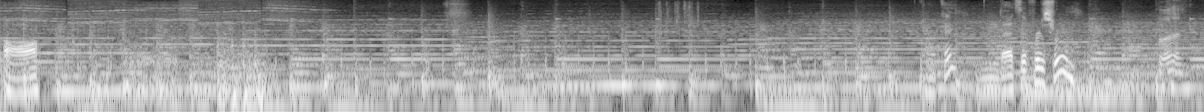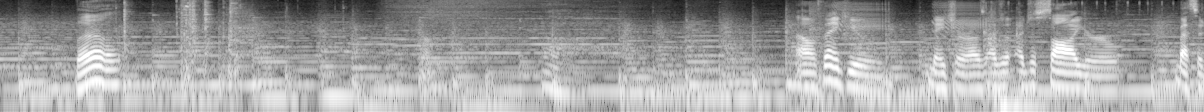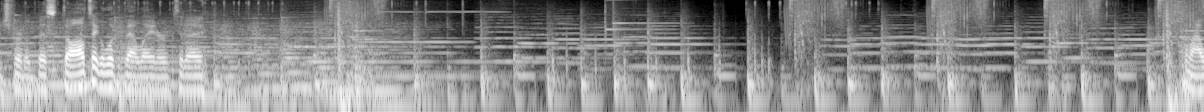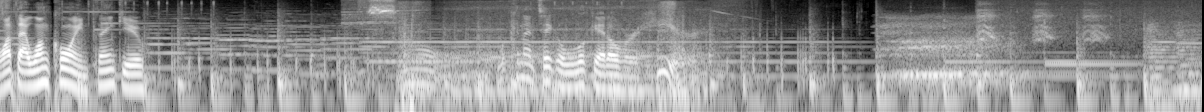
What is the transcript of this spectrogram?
Aw. That's it for this room. Uh, Well. Oh, thank you, Nature. I, was, I, just, I just saw your message for the biscuit doll. I'll take a look at that later today. Come on, I want that one coin. Thank you. Take a look at over here?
